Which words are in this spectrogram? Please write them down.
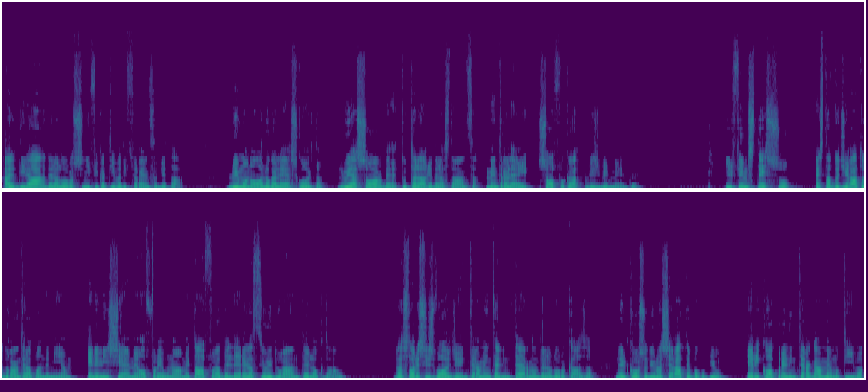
al di là della loro significativa differenza di età. Lui monologa, lei ascolta, lui assorbe tutta l'aria della stanza, mentre lei soffoca visibilmente. Il film stesso è stato girato durante la pandemia e nell'insieme offre una metafora delle relazioni durante il lockdown. La storia si svolge interamente all'interno della loro casa, nel corso di una serata e poco più, e ricopre l'intera gamma emotiva,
